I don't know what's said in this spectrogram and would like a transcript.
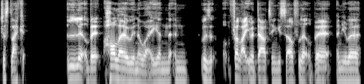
just like a little bit hollow in a way and and was felt like you were doubting yourself a little bit and you were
